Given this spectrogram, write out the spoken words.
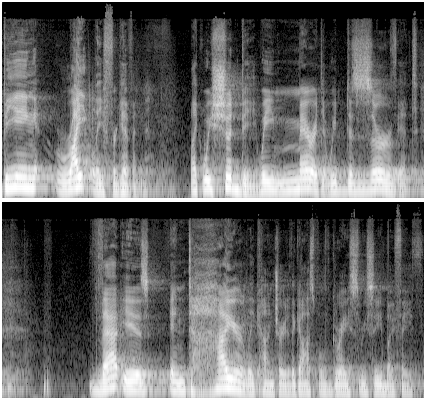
being rightly forgiven, like we should be. We merit it, we deserve it. That is entirely contrary to the gospel of grace received by faith.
